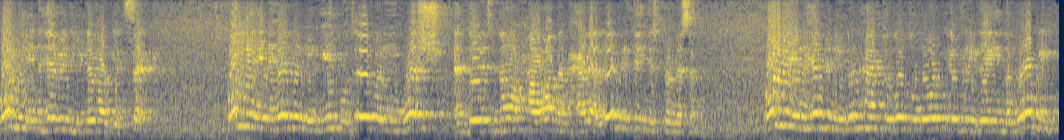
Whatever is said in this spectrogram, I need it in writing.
Only in heaven you never get sick. Only in heaven you eat whatever you wish and there is no haram and halal. Everything is permissible. Only in heaven you don't have to go to work every day in the morning.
